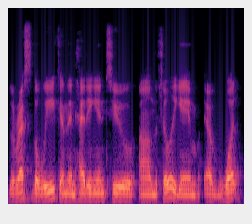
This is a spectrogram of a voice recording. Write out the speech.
the rest of the week, and then heading into um, the Philly game of what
